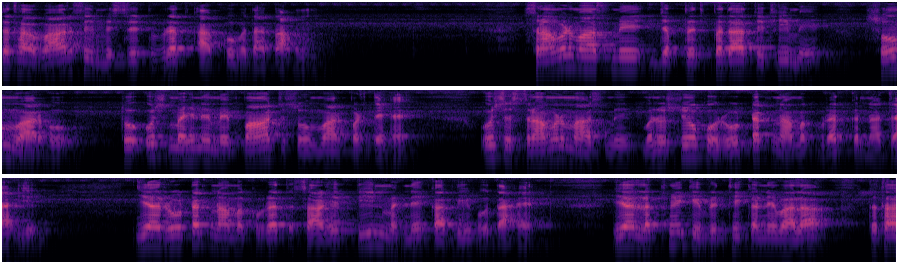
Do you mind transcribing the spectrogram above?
तथा वार से मिश्रित व्रत आपको बताता हूँ। श्रावण मास में जब प्रतिपदा तिथि में सोमवार हो तो उस महीने में पाँच सोमवार पड़ते हैं। उस श्रावण मास में मनुष्यों को रोटक नामक व्रत करना चाहिए। यह रोटक नामक व्रत साढ़े तीन महीने का भी होता है। यह लक्ष्मी की वृद्धि करने वाला तथा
